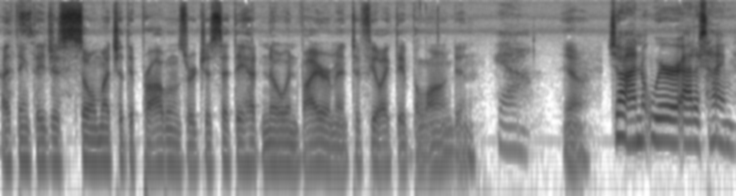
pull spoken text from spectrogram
I think they just so much of the problems were just that they had no environment to feel like they belonged in. Yeah. Yeah, Jon, we're out of time.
